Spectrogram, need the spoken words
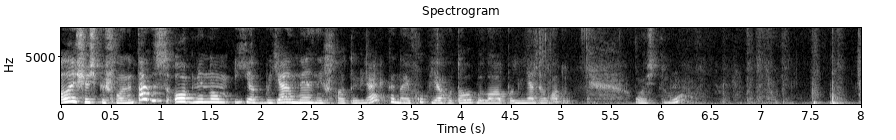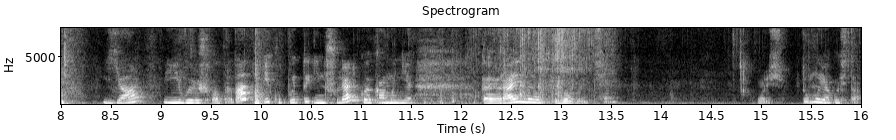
Але щось пішло не так з обміном, і якби я не знайшла тої ляльки, на яку б я готова була поміняти ладу. Ось тому я її вирішила продати і купити іншу ляльку, яка мені е, реально подобається. Ось, тому якось так.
